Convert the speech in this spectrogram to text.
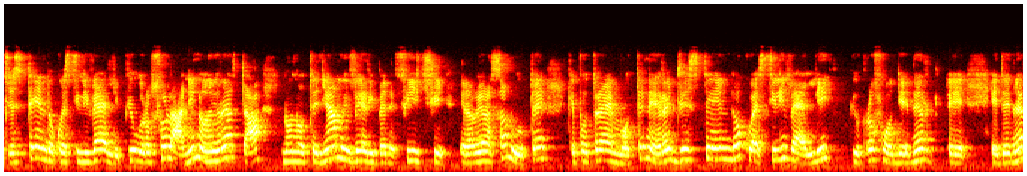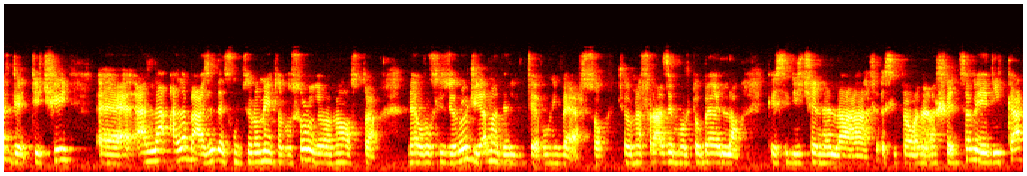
gestendo questi livelli più grossolani noi in realtà non otteniamo i veri benefici e la vera salute che potremmo ottenere gestendo questi livelli più profondi ed energetici alla, alla, base del funzionamento non solo della nostra neurofisiologia ma dell'intero universo. C'è una frase molto bella che si dice nella, si trova nella scienza vedica,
